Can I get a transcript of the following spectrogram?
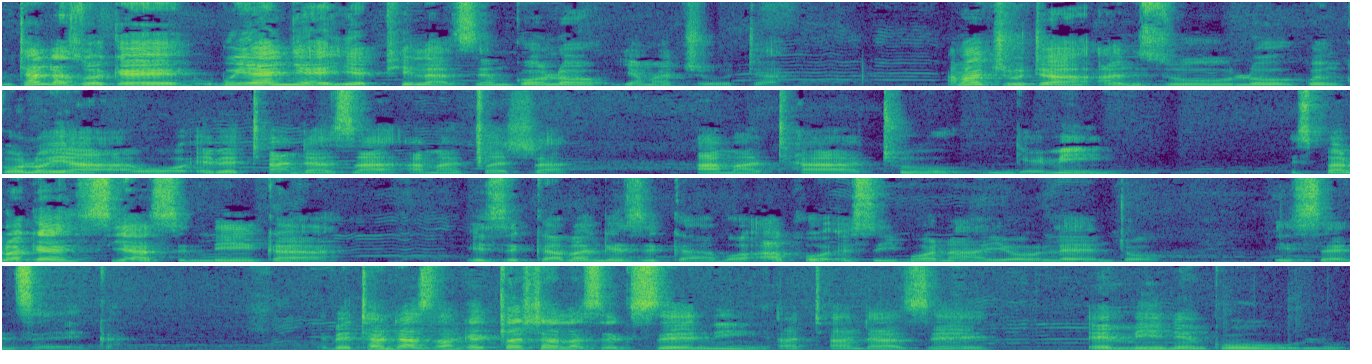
mthandazo ke ubuyenye yeepillars zenkolo yamajuda. Amajuda anzulu kwinkolo yawo ebethandaza amaxesha amathathu ngemini. Isibhalo ke siyasinika izigaba ngezigaba apho esiyibonayo le nto isenzeka. Ebethandaza ngexesha lasekuseni athandaze emini enkulu.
